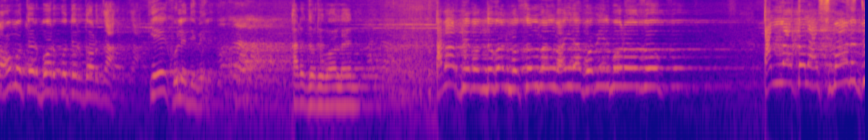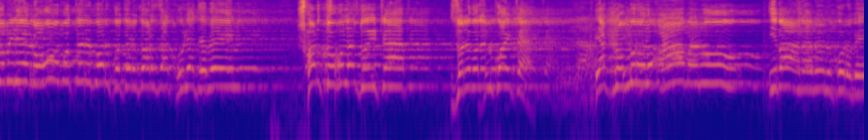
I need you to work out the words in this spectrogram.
রহমতের বরকতের দরজা কে খুলে দেবেন আরও ধরে বলেন। আমার বন্ধুগণ, মুসলমান ভাইরা, গভীর মনোযোগ। আল্লাহ তালা আসমান, জমিনের রহমতের বরকতের দরজা খুলে দেবেন। শর্ত হলো দুইটা। জোরে বলেন কয়টা? এক নম্বর হলো, আমানু করবে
